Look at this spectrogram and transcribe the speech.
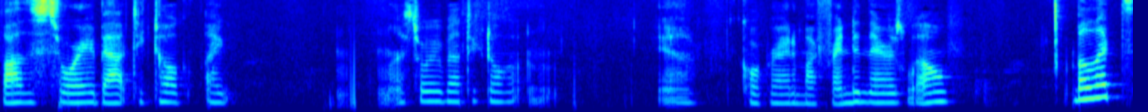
father's story about TikTok, like my story about TikTok, yeah, incorporated my friend in there as well. But let's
